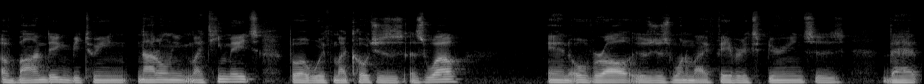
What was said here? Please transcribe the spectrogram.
of bonding between not only my teammates but with my coaches as well. And overall it was just one of my favorite experiences that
